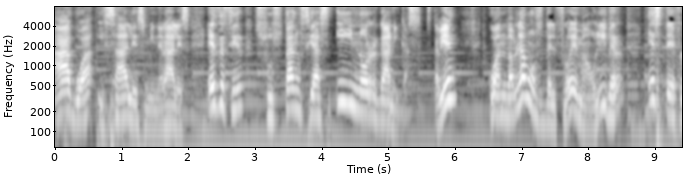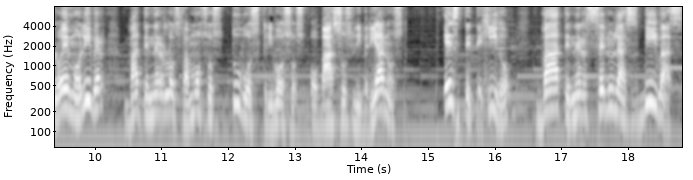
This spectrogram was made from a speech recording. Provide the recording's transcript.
agua y sales minerales, es decir, sustancias inorgánicas. ¿Está bien? Cuando hablamos del floema oliver, este floema oliver va a tener los famosos tubos cribosos o vasos liberianos. Este tejido va a tener células vivas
